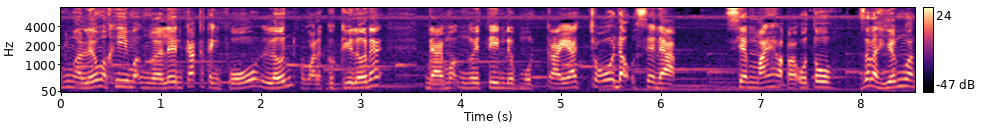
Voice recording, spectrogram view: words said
nhưng mà nếu mà khi mọi người lên các cái thành phố lớn phải gọi là cực kỳ lớn ấy, để mọi người tìm được một cái chỗ đậu xe đạp, xe máy hoặc là ô tô, rất là hiếm luôn.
